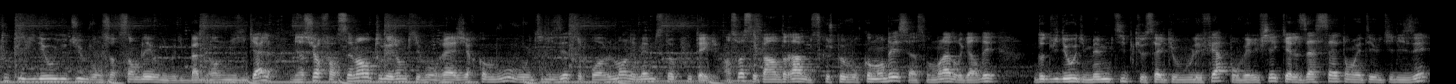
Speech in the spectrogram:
toutes les vidéos YouTube vont se ressembler au niveau du background musical. Bien sûr, forcément, tous les gens qui vont réagir comme vous vont utiliser très probablement les mêmes stock footage. En soi, c'est pas un drame, ce que je peux vous recommander, c'est à ce moment-là de regarder d'autres vidéos du même type que celles que vous voulez faire pour vérifier quels assets ont été utilisés,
